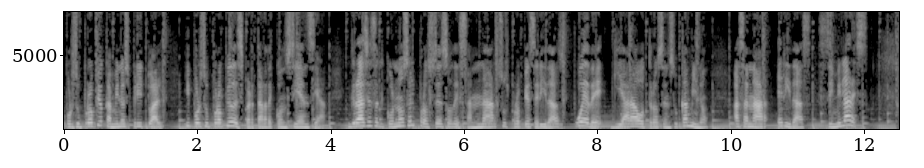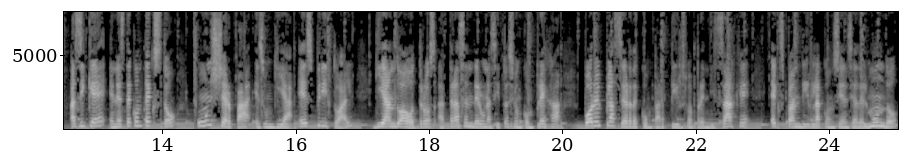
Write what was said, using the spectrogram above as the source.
por su propio camino espiritual y por su propio despertar de conciencia. Gracias a que conoce el proceso de sanar sus propias heridas, puede guiar a otros en su camino a sanar heridas similares. Así que, en este contexto, un Sherpa es un guía espiritual guiando a otros a trascender una situación compleja por el placer de compartir su aprendizaje, expandir la conciencia del mundo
